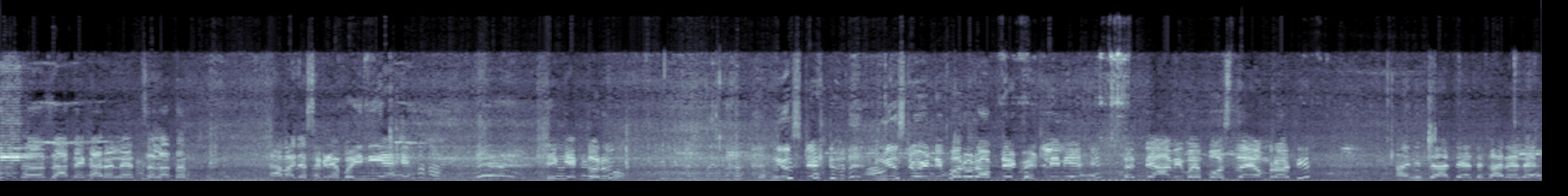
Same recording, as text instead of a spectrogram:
तर जात आहे कार्यालयात. चला तर. ह्या माझ्या सगळ्या बहिणी आहे एक एक करू न्यूज टेट न्यूज ट्वेंटी फोरवर अपडेट भेटलेली आहे. सध्या आम्ही पोचलो पोहोचलोय अमरावतीत. आणि जाते आता कार्यालयात.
